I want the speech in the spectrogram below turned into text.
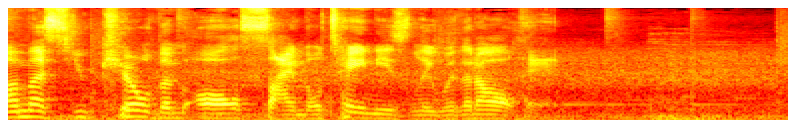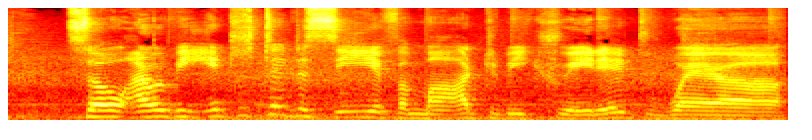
unless you kill them all simultaneously with an all hit. So I would be interested to see if a mod could be created where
